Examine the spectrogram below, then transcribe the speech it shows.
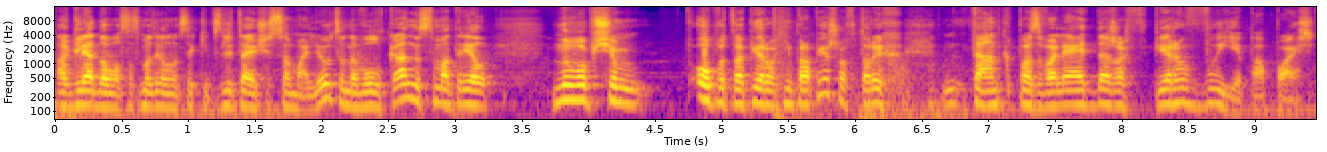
Оглядывался, смотрел на всякие взлетающие самолеты, на вулканы смотрел. Ну, в общем, опыт, во-первых, не пропьешь, во-вторых, танк позволяет даже впервые попасть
